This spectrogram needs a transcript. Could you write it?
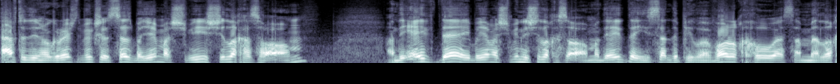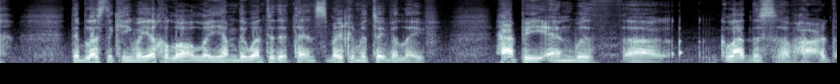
after the inauguration, the picture says, "Bayom Hashvi Shilach Hasam." On the eighth day, Bayom Hashvi Shilach Hasam. On the eighth day, he sent the people. Avaruchu as Melech. They blessed the king. They went to the tents, happy and with uh, gladness of heart.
